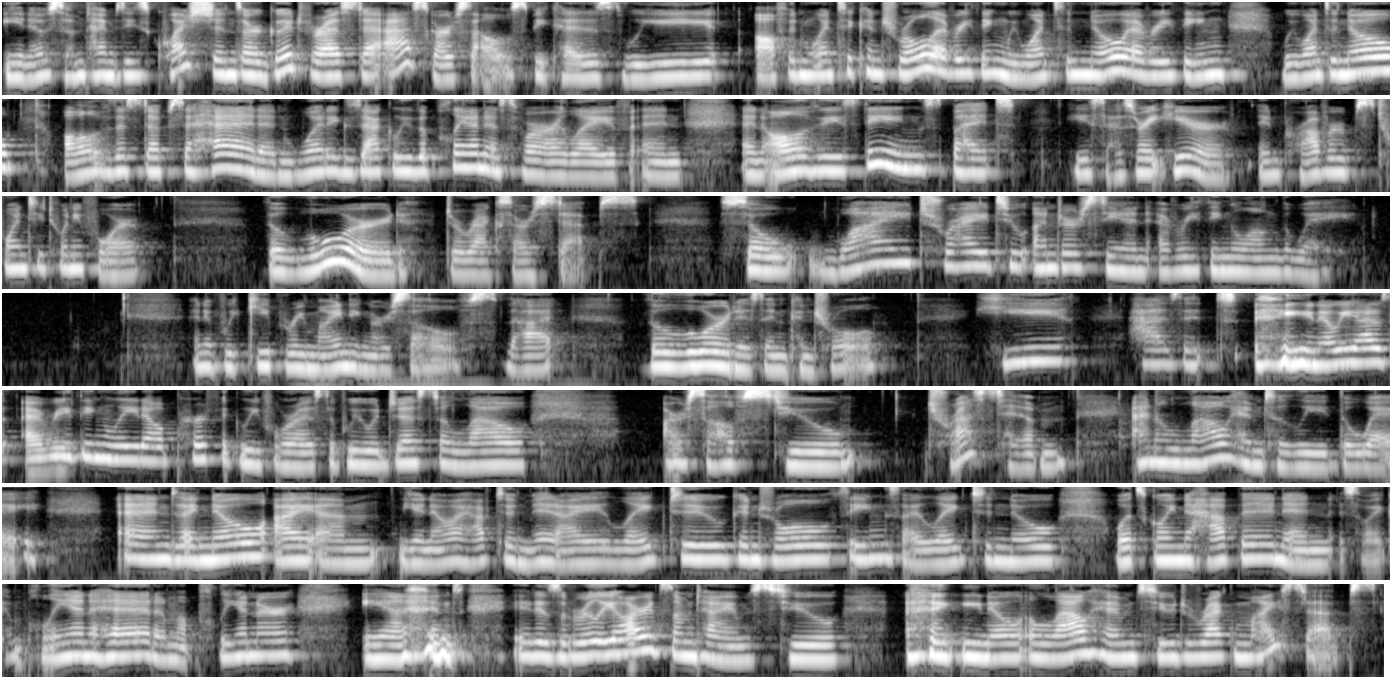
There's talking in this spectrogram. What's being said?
you know, sometimes these questions are good for us to ask ourselves because we often want to control everything. We want to know everything. We want to know all of the steps ahead and what exactly the plan is for our life and and all of these things, but he says right here in Proverbs 20 24, the Lord directs our steps. So, why try to understand everything along the way? And if we keep reminding ourselves that the Lord is in control, He has it, you know, He has everything laid out perfectly for us if we would just allow ourselves to trust Him and allow Him to lead the way. And I know I am, you know, I have to admit, I like to control things. I like to know what's going to happen. And so I can plan ahead. I'm a planner. And it is really hard sometimes to, you know, allow Him to direct my steps.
